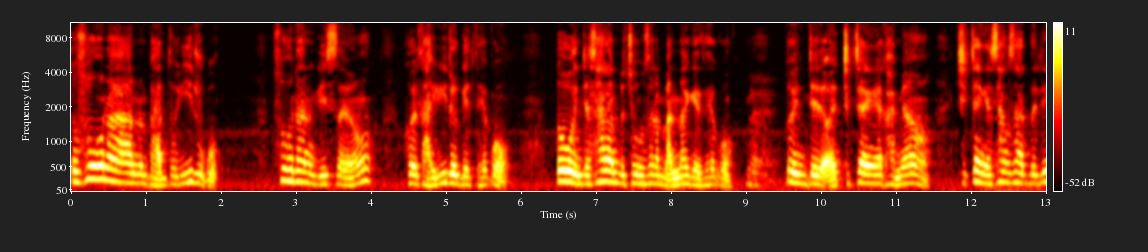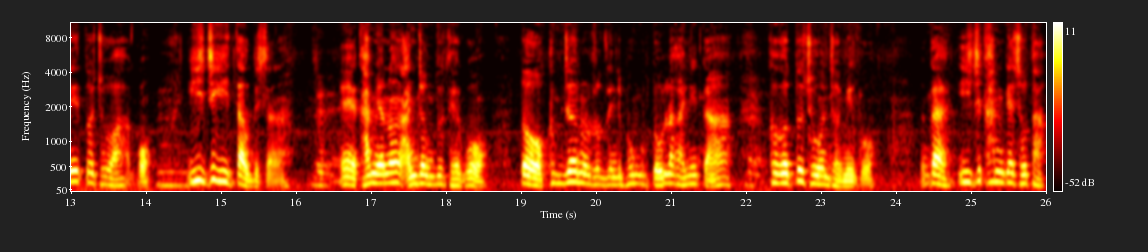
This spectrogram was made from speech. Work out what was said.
또 소원하는 바도 이루고 소원하는 게 있어요. 그걸 다 이루게 되고 또 이제 사람도 좋은 사람 만나게 되고 네. 또 이제 어, 직장에 가면 직장의 상사들이 또 좋아하고 음, 이직이 있다고 그랬잖아. 예, 가면은 안정도 되고 또 금전으로도 이제 봉급도 올라가니까 네. 그것도 좋은 점이고 그러니까 이직하는 게 좋다.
